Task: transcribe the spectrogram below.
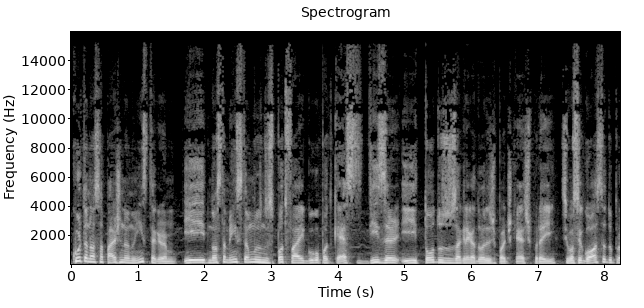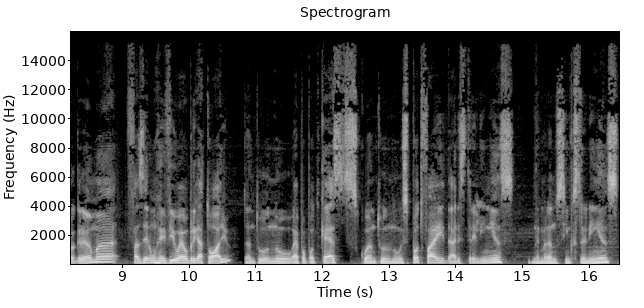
Curta nossa página no Instagram e nós também estamos no Spotify, Google Podcasts, Deezer e todos os agregadores de podcast por aí. Se você gosta do programa, fazer um review é obrigatório, tanto no Apple Podcasts quanto no Spotify, dar estrelinhas, lembrando, cinco estrelinhas.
